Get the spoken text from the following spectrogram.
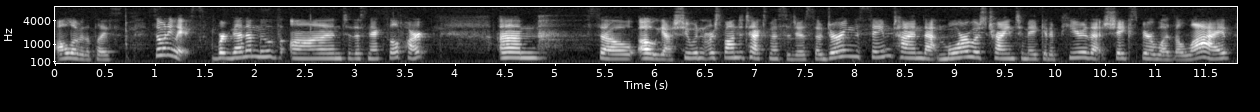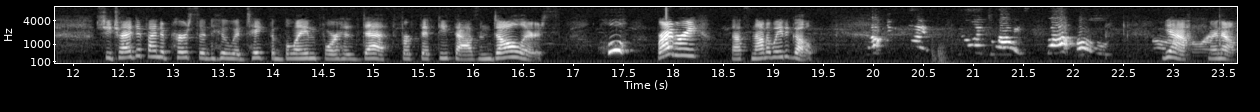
all over the place. So anyways, we're gonna move on to this next little part. Um, so, oh yeah, she wouldn't respond to text messages. So during the same time that Moore was trying to make it appear that Shakespeare was alive, she tried to find a person who would take the blame for his death for $50,000. Whew, bribery! That's not a way to go. Yeah, I know.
